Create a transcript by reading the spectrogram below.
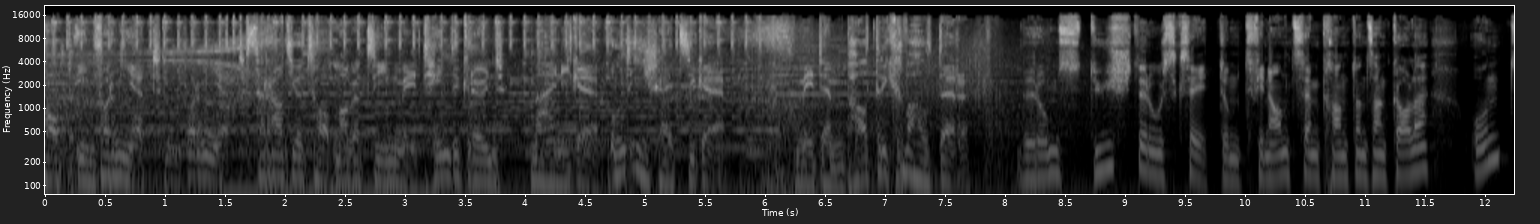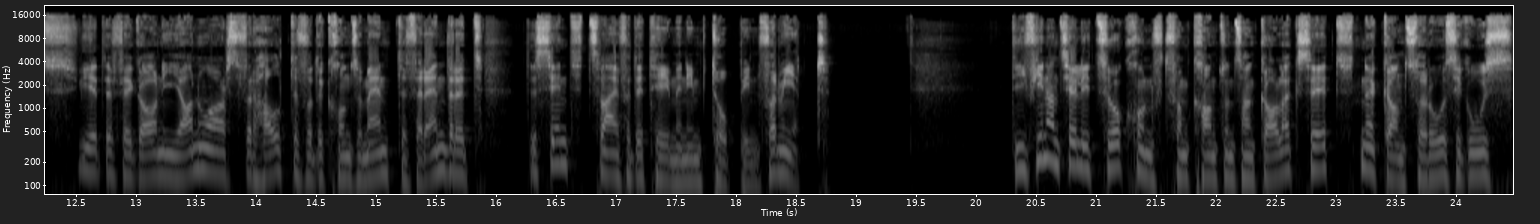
Top informiert. Das Radio Top Magazin mit Hintergrund, Meinungen und Einschätzungen mit dem Patrick Walter. Warum es düster aussieht um die Finanzen im Kanton St. Gallen und wie der vergangene Januar das Verhalten der Konsumenten verändert, das sind zwei von den Themen im Top informiert. Die finanzielle Zukunft vom Kanton St. Gallen sieht nicht ganz so rosig aus.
